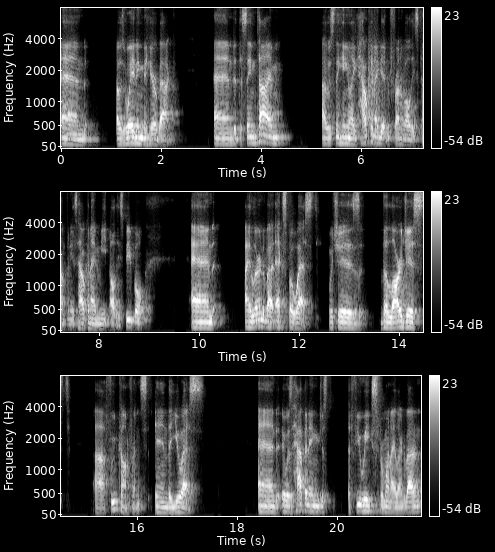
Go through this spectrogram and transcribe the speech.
and I was waiting to hear back. And at the same time, I was thinking like, how can I get in front of all these companies? How can I meet all these people? And I learned about Expo West, which is the largest uh, food conference in the US. And it was happening just a few weeks from when I learned about it.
